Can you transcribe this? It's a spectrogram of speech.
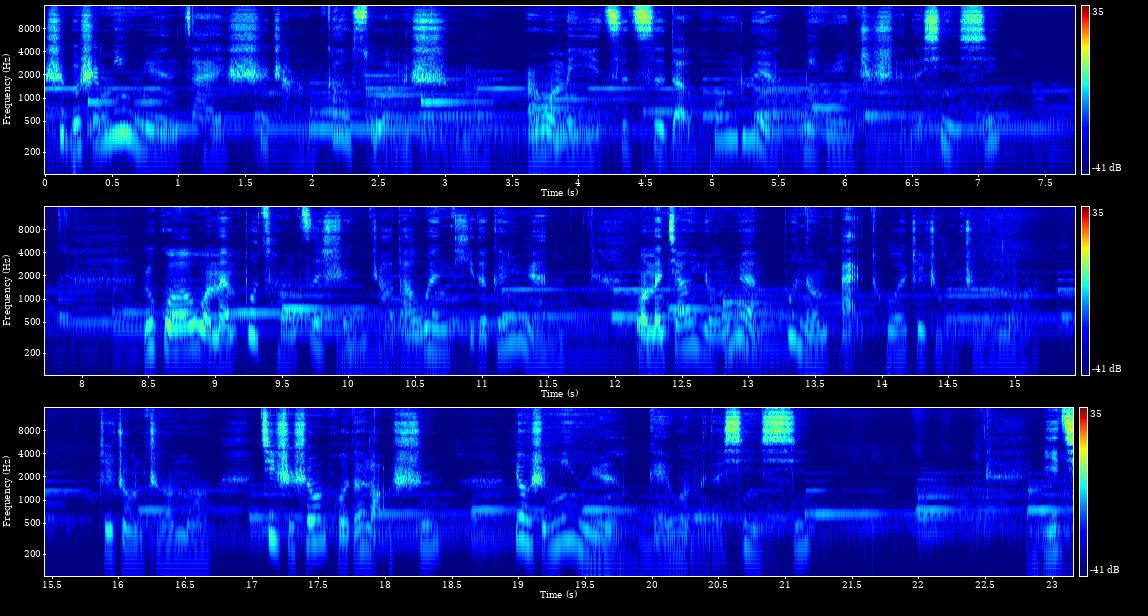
是不是命运在时常告诉我们什么，而我们一次次的忽略命运之神的信息？如果我们不从自身找到问题的根源，我们将永远不能摆脱这种折磨。这种折磨既是生活的老师，又是命运给我们的信息。一切。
